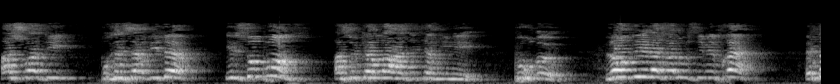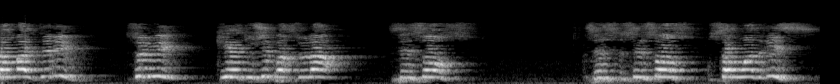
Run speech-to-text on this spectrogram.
a choisi pour ses serviteurs. Il s'oppose à ce qu'Allah a déterminé pour eux. L'envie et la jalousie, mes frères, est un mal terrible. Celui qui est touché par cela, ses sens, ses, sens s'amoindrissent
